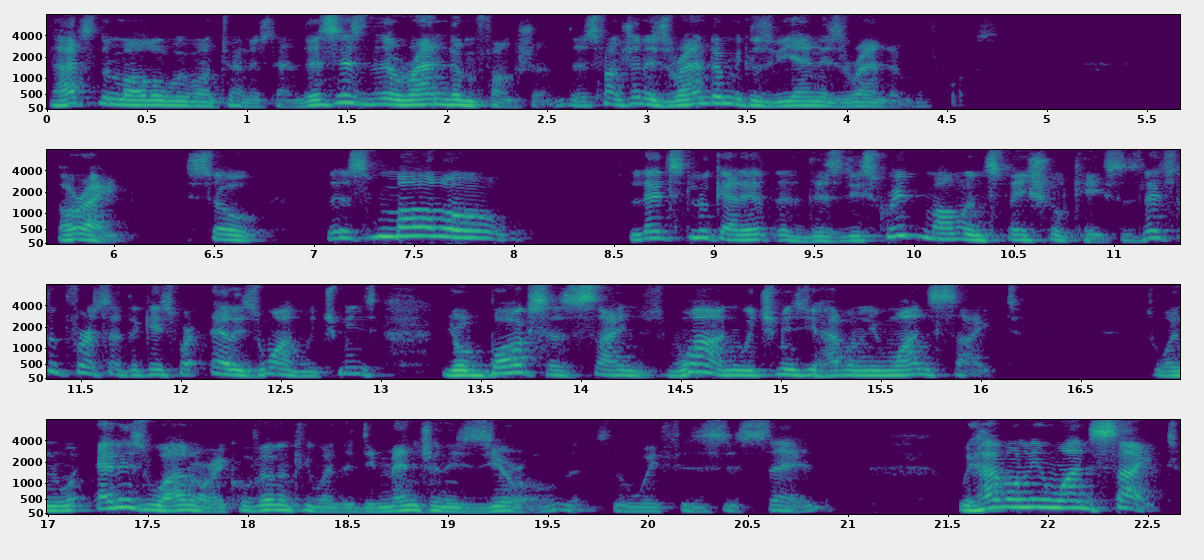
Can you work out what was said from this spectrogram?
That's the model we want to understand. This is the random function. This function is random because Vn is random, of course. All right, so this model, let's look at it, uh, this discrete model in spatial cases. Let's look first at the case where L is one, which means your box has signs one, which means you have only one site. So when L is one, or equivalently when the dimension is zero, that's the way physicists said, we have only one site.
